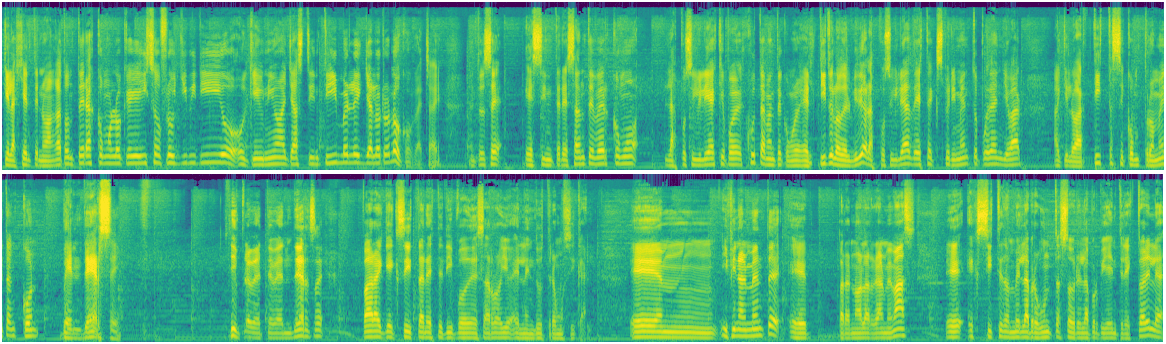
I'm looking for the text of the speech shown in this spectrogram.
que la gente no haga tonteras como lo que hizo Flow GPT o, que unió a Justin Timberlake y al otro loco, ¿cachai? Entonces es interesante ver cómo las posibilidades que puede, justamente como el título del video, las posibilidades de este experimento puedan llevar a que los artistas se comprometan con venderse. Simplemente venderse para que existan este tipo de desarrollo en la industria musical. Em, y finalmente, eh, para no alargarme más, eh, existe también la pregunta sobre la propiedad intelectual y la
